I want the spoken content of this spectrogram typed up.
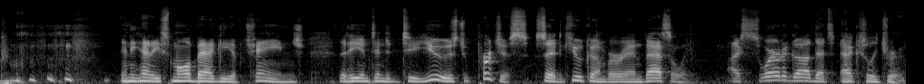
and he had a small baggie of change that he intended to use to purchase said cucumber and Vaseline. I swear to God, that's actually true.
